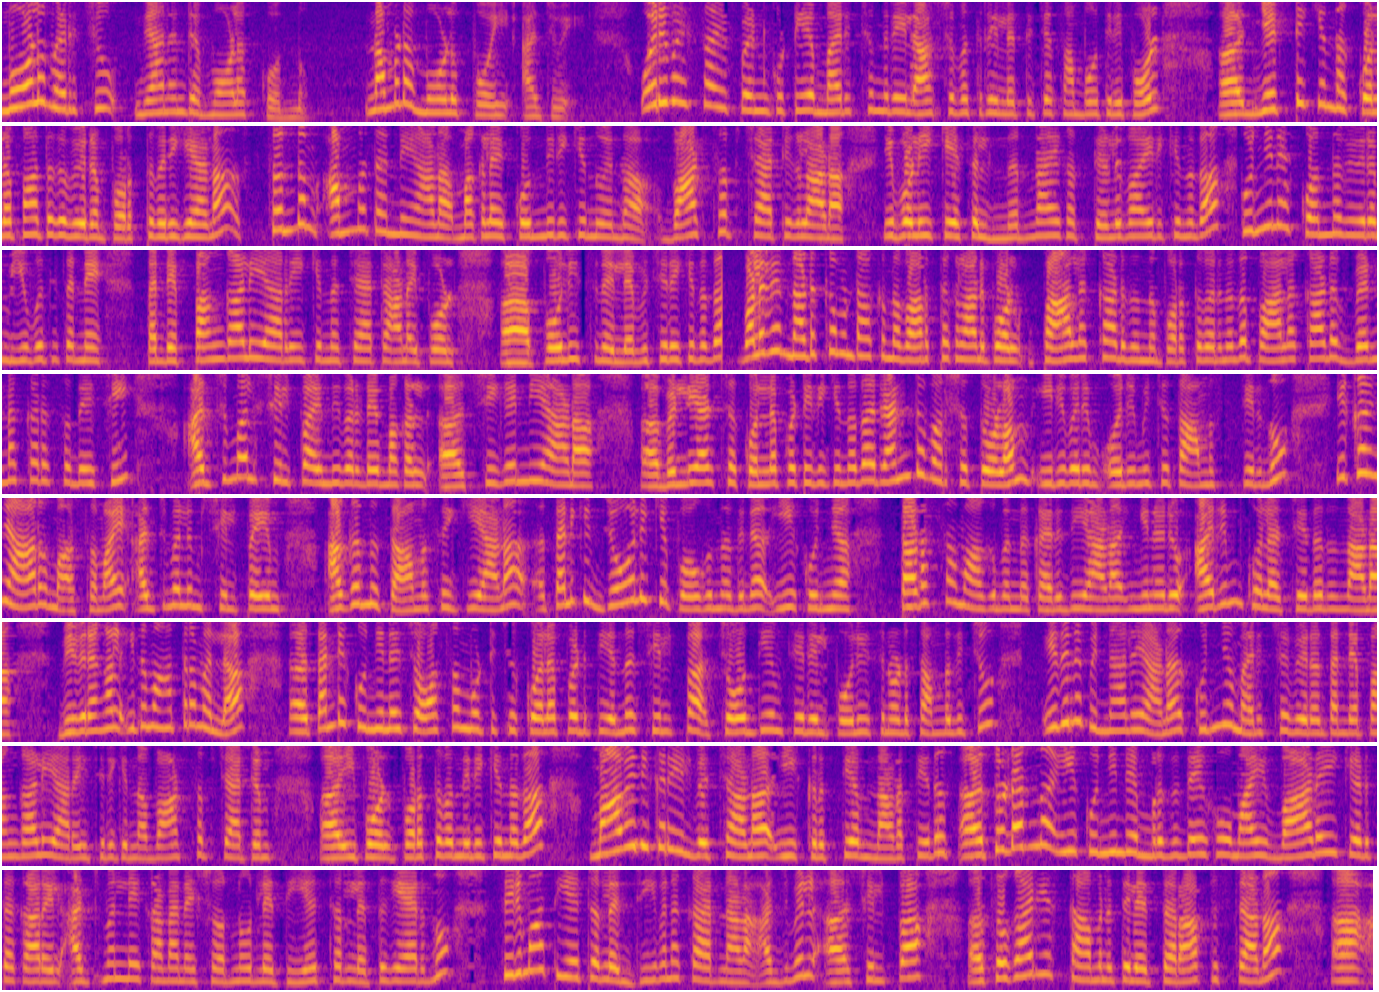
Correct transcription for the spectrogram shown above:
മോൾ മരിച്ചു ഞാൻ എന്റെ മോളെ കൊന്നു. നമ്മുടെ മോൾ പോയി അജുവെ. ഒരു വയസ്സായ പെൺകുട്ടിയെ മരിച്ച നിലയിൽ ആശുപത്രിയിൽ എത്തിച്ച സംഭവത്തിൽ ഇപ്പോൾ ഞെട്ടിക്കുന്ന കൊലപാതക വിവരം പുറത്തുവരികയാണ് സ്വന്തം അമ്മ തന്നെയാണ് മകളെ കൊന്നിരിക്കുന്നു എന്ന വാട്സപ്പ് ചാറ്റുകളാണ് ഇപ്പോൾ ഈ കേസിൽ നിർണായക തെളിവായിരിക്കുന്നത്. കുഞ്ഞിനെ കൊന്ന വിവരം യുവതി തന്നെ തന്റെ പങ്കാളിയെ അറിയിക്കുന്ന ചാറ്റാണ് ഇപ്പോൾ പോലീസിന് ലഭിച്ചിരിക്കുന്നത്. വളരെ നടുക്കമുണ്ടാക്കുന്ന വാർത്തകളാണ് ഇപ്പോൾ പാലക്കാട് നിന്നും പുറത്തുവരുന്നത് പാലക്കാട് വെണ്ണക്കര സ്വദേശി അജ്മൽ ശില്പ എന്നിവരുടെ മകൾ ശികന്യാണ് വെള്ളിയാഴ്ച കൊല്ലപ്പെട്ടിരിക്കുന്നത്. രണ്ട് വർഷത്തോളം ഇരുവരും ഒരുമിച്ച് താമസിച്ചിരുന്നു. ഇക്കഴിഞ്ഞ ആറു മാസമായി അജ്മലും ശില്പയും അകന്ന് താമസിക്കുകയാണ്. തനിക്ക് ജോലിക്ക് പോകുന്നതിന് ഈ കുഞ്ഞ് തടസ്സമാകുമെന്ന് കരുതിയാണ് ഇങ്ങനൊരു അരും കൊല ചെയ്തതെന്നാണ് വിവരങ്ങൾ. ഇത് മാത്രമല്ല തന്റെ കുഞ്ഞിനെ ശ്വാസം മുട്ടിച്ച് കൊലപ്പെടുത്തിയെന്ന് ശില്പ ചോദ്യം ചെയ്യലിൽ പോലീസിനോട് സമ്മതിച്ചു. ഇതിന് പിന്നാലെയാണ് കുഞ്ഞ് മരിച്ച വിവരം തന്റെ പങ്കാളിയെ അറിയിച്ചിരിക്കുന്ന വാട്സപ്പ് ചാറ്റും ഇപ്പോൾ പുറത്തു വന്നിരിക്കുന്നത്. മാവേലിക്കരയിൽ വെച്ചാണ് ഈ കൃത്യം നടത്തിയത്. തുടർന്ന് ഈ കുഞ്ഞിന്റെ മൃതദേഹവുമായി വാടകയ്ക്കെടുത്ത കാറിൽ അജ്മലിനെ കാണാനായി ഷൊർണൂരിലെ തിയേറ്ററിൽ എത്തുകയായിരുന്നു. സിനിമാ തിയേറ്ററിലെ ജീവനക്കാരനാണ് അജ്മൽ. ശില്പ സ്വകാര്യ സ്ഥാപനത്തിലെ തെറാപ്പിസ്റ്റാണ്.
